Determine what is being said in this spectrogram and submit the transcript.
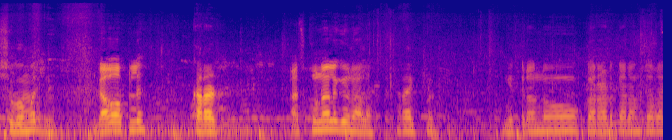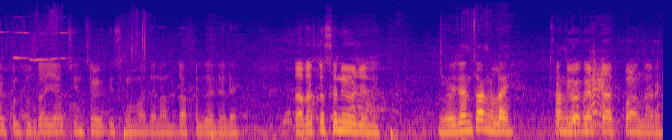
शुभमधने. गाव आपलं? कराड. आज कुणाला घेऊन आला? रायपूर. मित्रांनो कराडकरांचा रायफल सुद्धा या चिंचळ केसरी मैदानात दाखल झालेला आहे. दादा कसं नियोजन आहे? नियोजन चांगलं आहे. किती वेळ गटात पळणार आहे?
